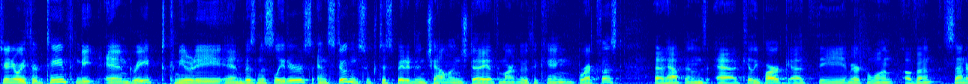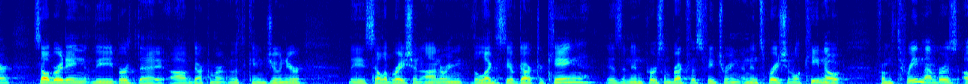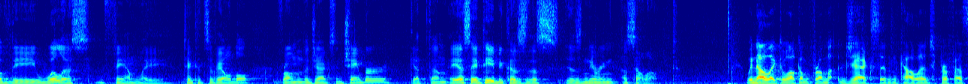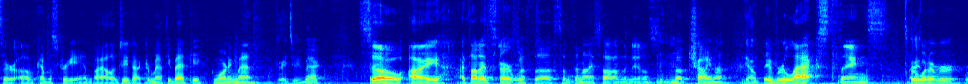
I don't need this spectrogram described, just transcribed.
January 13th, meet and greet community and business leaders and students who participated in Challenge Day at the Martin Luther King Breakfast. That happens at Kelly Park at the American One Event Center, celebrating the birthday of Dr. Martin Luther King Jr. The celebration honoring the legacy of Dr. King is an in person breakfast featuring an inspirational keynote from three members of the Willis family. Tickets available from the Jackson Chamber. Get them ASAP because this is nearing a sellout. We'd now like to welcome from Jackson College, Professor of Chemistry and Biology, Dr. Matthew Badke. Good morning, Matt. Great to be back. So I, I thought I'd start with uh, something I saw on the news about China. Yep. They've relaxed things for Right. whatever.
